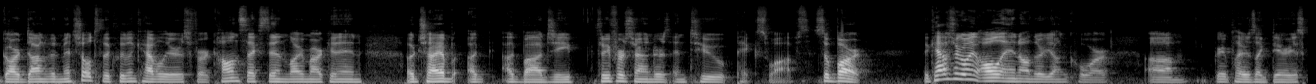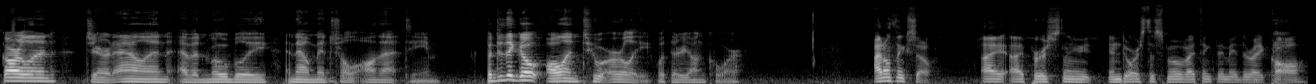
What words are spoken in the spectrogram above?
guard Donovan Mitchell to the Cleveland Cavaliers for Collin Sexton, Lauri Markkanen, Ochai Ag- Agbaji, three first rounders, and two pick swaps. So Bart, the Cavs are going all in on their young core. Um, great players like Darius Garland, Jarrett Allen, Evan Mobley, and now Mitchell on that team. But did they go all in too early with their young core? I don't think so. I, I personally endorse this move. I think they made the right call.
